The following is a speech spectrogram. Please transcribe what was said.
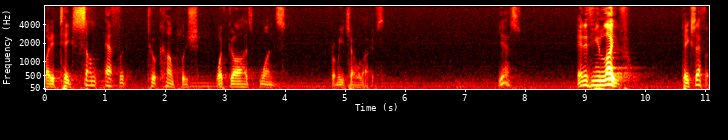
but it takes some effort to accomplish what God wants from each of our lives. Yes. Anything in life takes effort.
